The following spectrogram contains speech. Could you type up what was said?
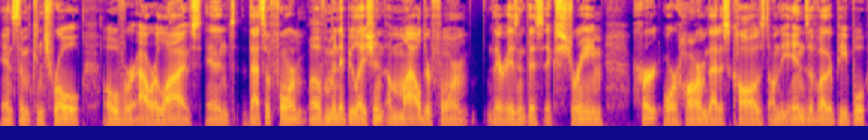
and some control over our lives. And that's a form of manipulation, a milder form. There isn't this extreme hurt or harm that is caused on the ends of other people.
